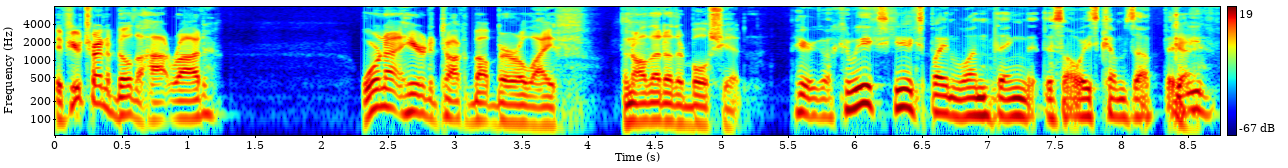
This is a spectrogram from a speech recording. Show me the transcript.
If you're trying to build a hot rod, we're not here to talk about barrel life and all that other bullshit. Here we go. Can we can you explain one thing that this always comes up? And Okay. we've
